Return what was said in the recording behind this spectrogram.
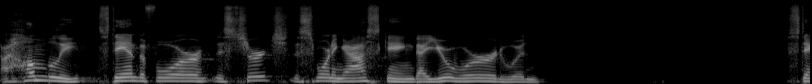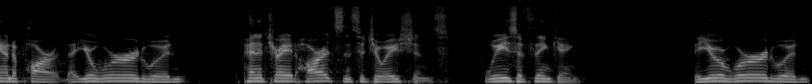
I humbly stand before this church this morning asking that your word would stand apart, that your word would penetrate hearts and situations, ways of thinking, that your word would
